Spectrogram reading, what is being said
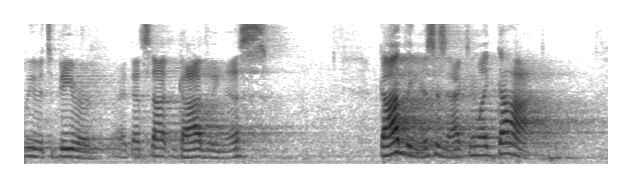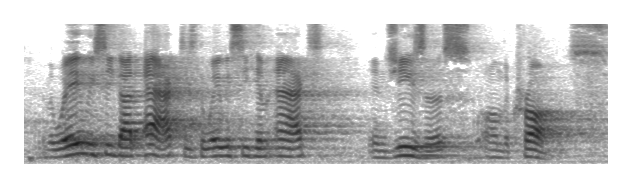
leave it to Beaver. Right? That's not godliness. Godliness is acting like God. And the way we see God act is the way we see him act in Jesus on the cross.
